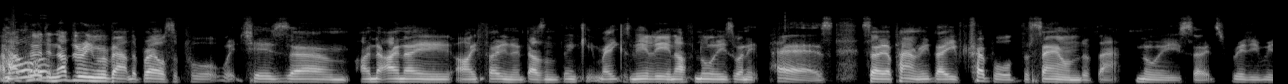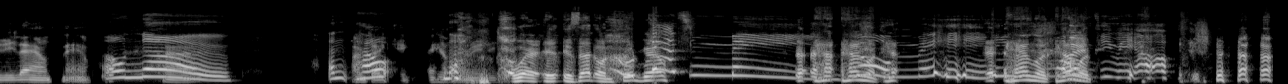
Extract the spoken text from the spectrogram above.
And I've How- heard another rumor about the Braille support, which is um, I know I know iPhone it doesn't think it makes nearly enough noise when it pairs. So apparently they've trebled the sound of that noise, so it's really really loud now. Oh no! and I'm how? joking. They really. Where is that on Fruitvale? That's mean. Uh, ha- hang on, You're ha- mean. Uh, hang on, hang on. Winding me up. no,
